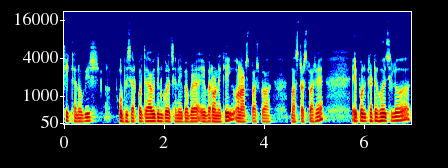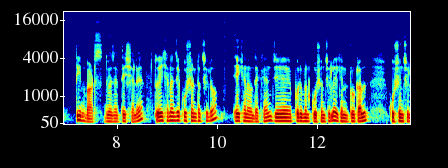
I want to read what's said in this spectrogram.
শিক্ষানবিশ অফিসার পদে আবেদন করেছেন। এইভাবে এবার অনেকেই অনার্স পাস বা মাস্টার্স পাশে এই পরীক্ষাটা হয়েছিল তিন মার্চ দু হাজার তেইশ সালে। তো এইখানে যে কোশ্চেনটা ছিল এইখানেও দেখেন যে পরিমাণ কোশ্চেন ছিল, এখানে টোটাল কোশ্চেন ছিল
